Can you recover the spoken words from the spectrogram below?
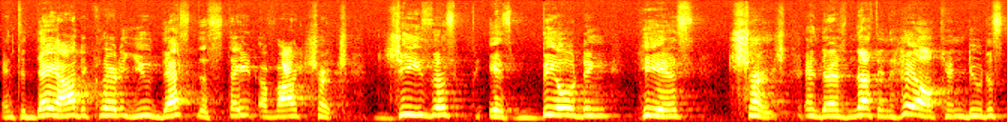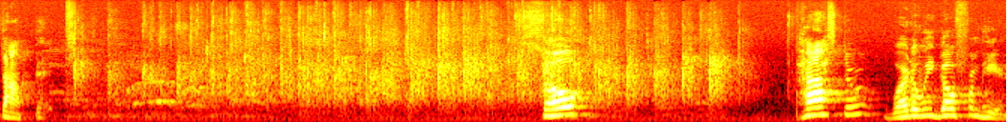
And today I declare to you that's the state of our church. Jesus is building his church, and there's nothing hell can do to stop it. So, Pastor, where do we go from here?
